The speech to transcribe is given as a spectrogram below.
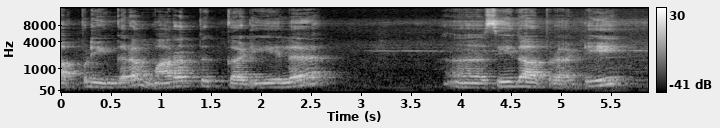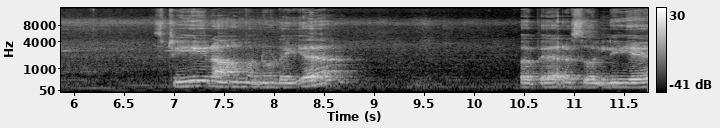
அப்படிங்கிற மரத்துக்கடியில் சீதா பிராட்டி ஸ்ரீராமனுடைய பேரை சொல்லியே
